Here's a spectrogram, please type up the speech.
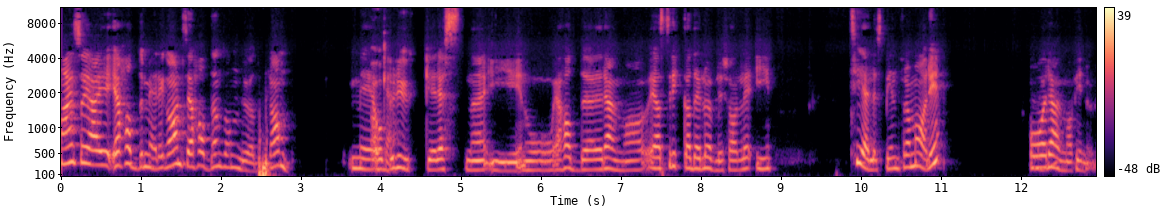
nei, så jeg, jeg hadde mer garn, så jeg hadde en sånn nødplan. Med okay. å bruke restene i noe Jeg hadde rauma Jeg strikka det løvlisjalet i telespinn fra Mari og rauma finnull.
